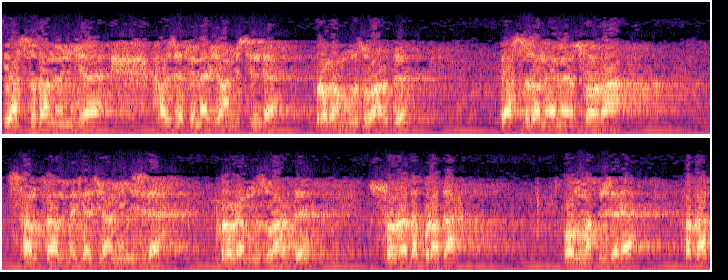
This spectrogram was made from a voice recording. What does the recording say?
Yassıdan önce Hazreti Ömer Camisi'nde programımız vardı. Yassıdan hemen sonra Santral Merkez Camimizde programımız vardı. Sonra da burada olmak üzere. Fakat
